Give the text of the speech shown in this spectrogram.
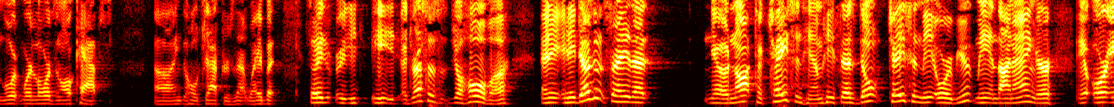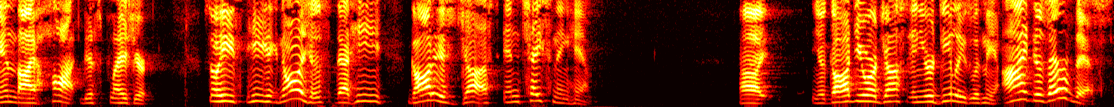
Lord, where Lord's in all caps. Uh, I think the whole chapter is that way. But so he, he, he addresses Jehovah, and he, and he doesn't say that you know, not to chasten him. He says, Don't chasten me or rebuke me in thine anger or in thy hot displeasure. So he's, he acknowledges that he, God is just in chastening him. Uh, you know, God, you are just in your dealings with me. I deserve this.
